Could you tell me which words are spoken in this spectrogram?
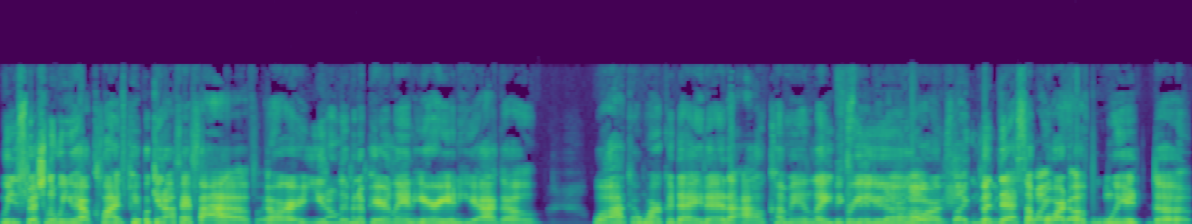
when, especially when you have clients, people get off at five or you don't live in a Pearland area. And here I go. Well, I can work a day that I'll come in late for you, or hours, like, but that's a part of when the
